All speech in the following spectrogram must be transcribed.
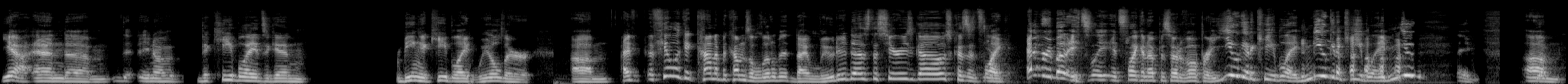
Yeah, and um, th- you know, the Keyblades again, being a Keyblade wielder. Um, I, I feel like it kind of becomes a little bit diluted as the series goes because it's Yeah. like It's like it's like an episode of Oprah. You get a Keyblade, and you get a Keyblade, and you. Get a Keyblade. Um,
